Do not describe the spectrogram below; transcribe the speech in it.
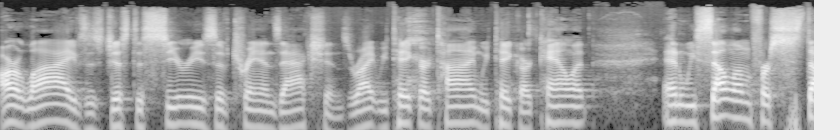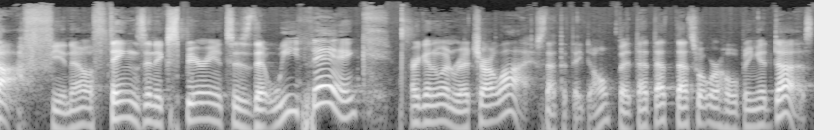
our lives is just a series of transactions, right? We take our time, we take our talent, and we sell them for stuff, you know, things and experiences that we think are going to enrich our lives. Not that they don't, but that, that, that's what we're hoping it does.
